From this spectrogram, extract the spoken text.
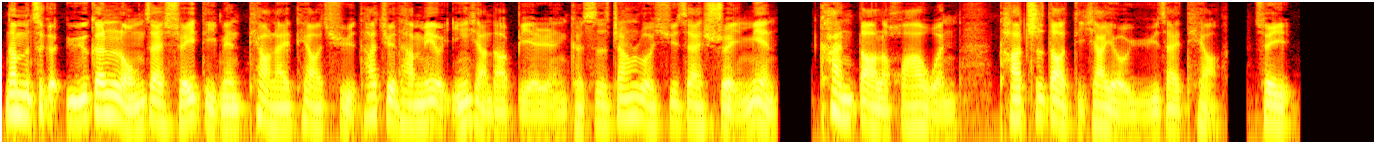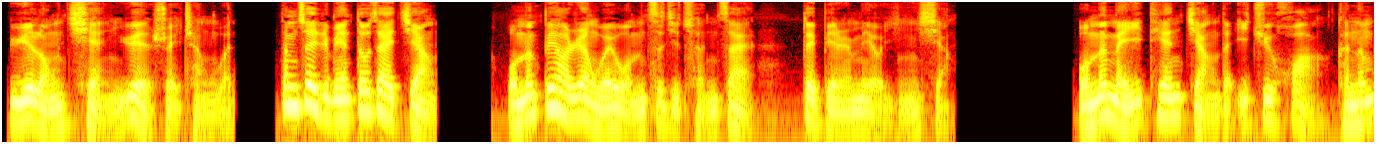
那么这个鱼跟龙在水底面跳来跳去，他觉得他没有影响到别人，可是张若虚在水面看到了花纹，他知道底下有鱼在跳，所以鱼龙潜跃水成文。那么这里面都在讲，我们不要认为我们自己存在对别人没有影响。我们每一天讲的一句话，可能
